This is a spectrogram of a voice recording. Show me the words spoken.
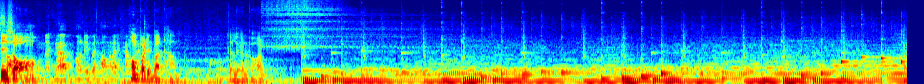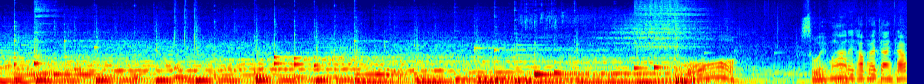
ที่สอง นะครับห้องนี้เป็นห้องอะไรครับห้องปฏิบัติธรรมอ๋อเจริญพรากเลยครับพระอาจารย์ครับ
